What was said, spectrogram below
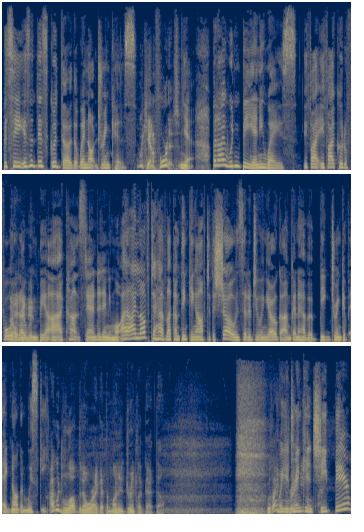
But see, isn't this good though that we're not drinkers? We can't afford it. Yeah, but I wouldn't be anyways. If I if I could afford No, it, I wouldn't neither. be. I, I can't stand it anymore. I, I love to have like I'm thinking after the show instead of doing yoga, I'm going to have a big drink of eggnog and whiskey. I would love to know where I got the money to drink like that, though. Was I Were you drinking cheap beer?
